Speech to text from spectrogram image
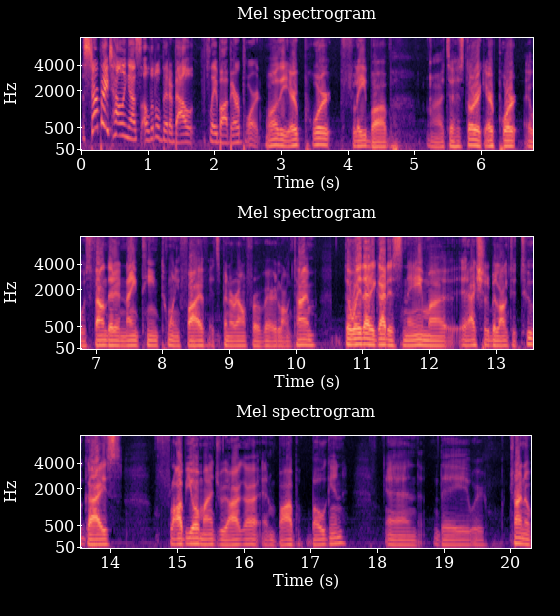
Start by telling us a little bit about Flabob Airport. Well, the airport Flabob, uh, it's a historic airport. It was founded in 1925. It's been around for a very long time. The way that it got its name, uh, it actually belonged to two guys, Flavio Madariaga and Bob Bogan, and they were trying to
